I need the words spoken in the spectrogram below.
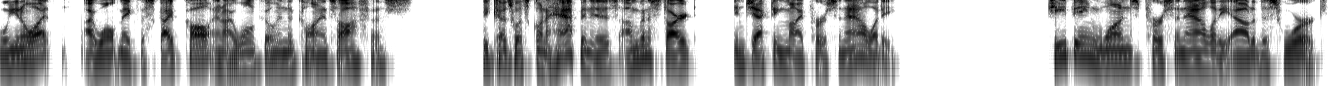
Well, you know what? I won't make the Skype call and I won't go in the client's office. Because what's going to happen is I'm going to start injecting my personality. Keeping one's personality out of this work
